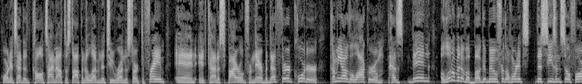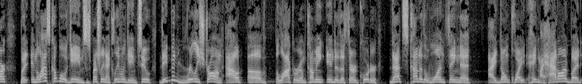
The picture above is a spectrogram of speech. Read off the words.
Hornets had to call a timeout to stop an 11 to 2 run to start the frame, and it kind of spiraled from there. But that third quarter coming out of the locker room has been a little bit of a bugaboo for the Hornets this season so far. But in the last couple of games, especially in that Cleveland game too, they've been really strong out of the locker room coming into the third quarter. That's kind of the one thing that I don't quite hang my hat on, but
